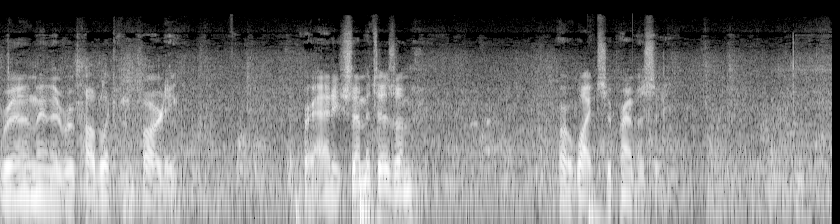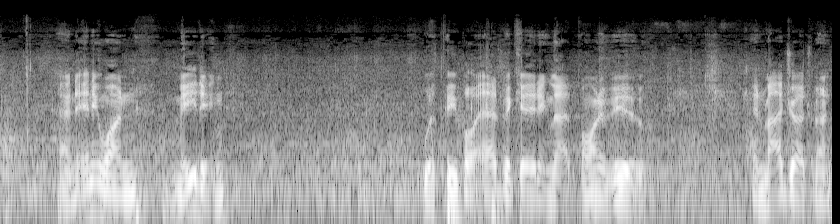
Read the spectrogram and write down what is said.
room in the Republican Party for anti Semitism or white supremacy. And anyone meeting with people advocating that point of view in my judgment,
